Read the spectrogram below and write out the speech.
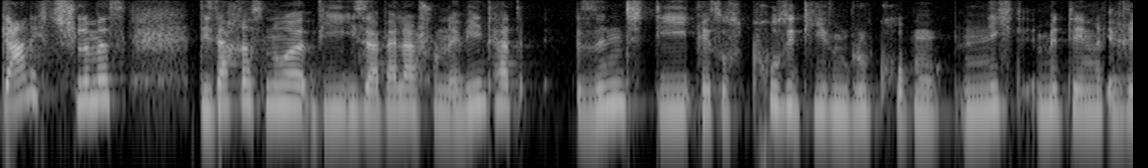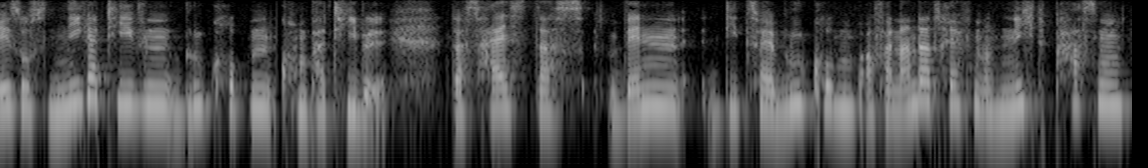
gar nichts Schlimmes. Die Sache ist nur, wie Isabella schon erwähnt hat, sind die Rhesus-positiven Blutgruppen nicht mit den Rhesus-negativen Blutgruppen kompatibel. Das heißt, dass wenn die zwei Blutgruppen aufeinandertreffen und nicht passen,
